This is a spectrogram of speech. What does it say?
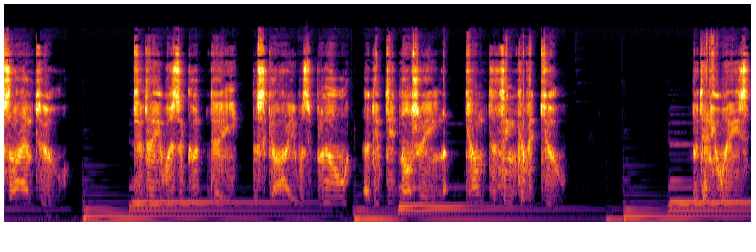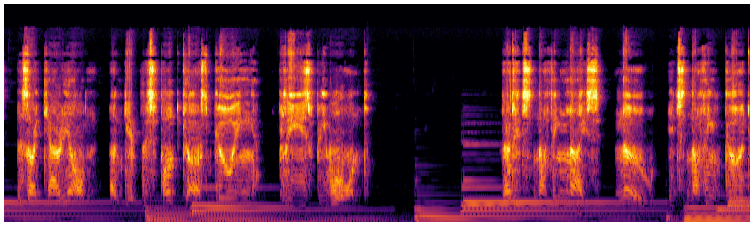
because I am too. Today was a good day. The sky was blue, and it did not rain. Come to think of it too. But, anyways, as I carry on and get this podcast going, please be warned that it's nothing nice. No, it's nothing good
